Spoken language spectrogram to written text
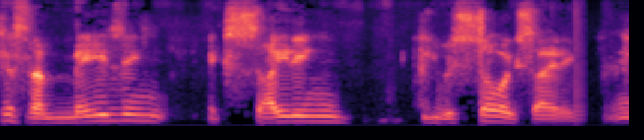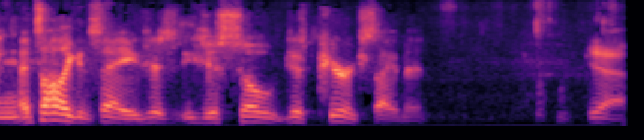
just an amazing, exciting. He was so exciting. Mm. That's all I can say. He's just he's just so just pure excitement. Yeah,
